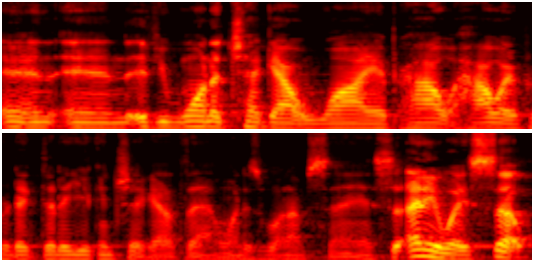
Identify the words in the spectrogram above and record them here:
and, and if you want to check out why how how I predicted it, you can check out that one. Is what I'm saying. So anyway, so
